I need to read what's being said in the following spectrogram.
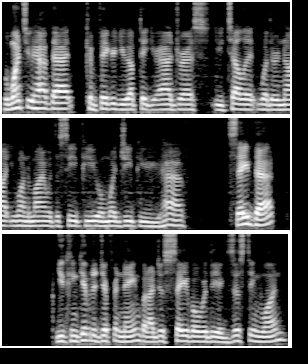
But once you have that configured, you update your address, you tell it whether or not you want to mine with the CPU and what GPU you have. Save that. You can give it a different name, but I just save over the existing one.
